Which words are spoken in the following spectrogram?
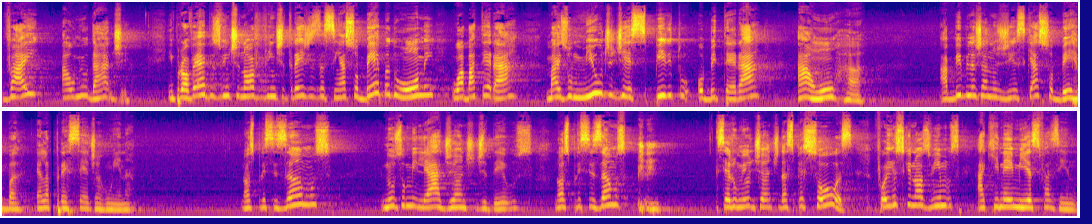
vai a humildade. Em Provérbios 29, 23 diz assim: A soberba do homem o abaterá, mas humilde de espírito obterá a honra. A Bíblia já nos diz que a soberba, ela precede a ruína. Nós precisamos nos humilhar diante de Deus, nós precisamos ser humildes diante das pessoas. Foi isso que nós vimos aqui Neemias fazendo.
